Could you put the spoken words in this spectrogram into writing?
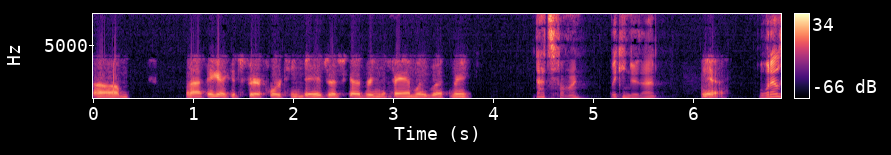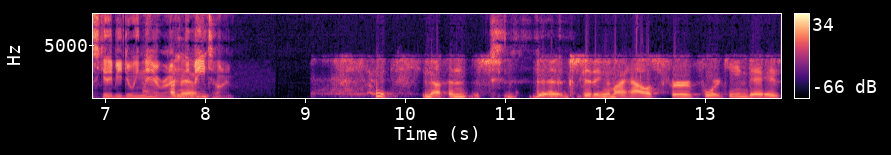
um, and I think I could spare 14 days. I just got to bring the family with me. That's fine. We can do that. Yeah. What else are you going to be doing there, right? in the meantime? Nothing. sitting in my house for 14 days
